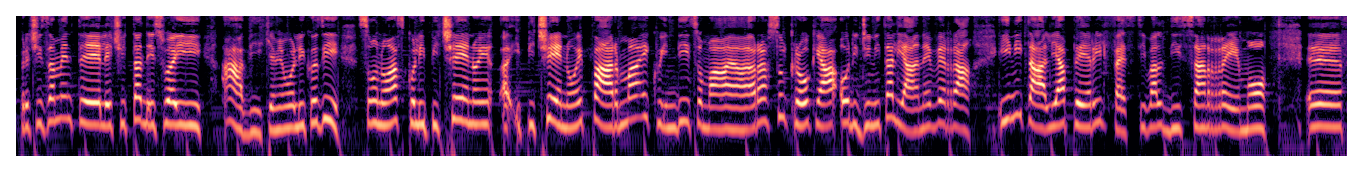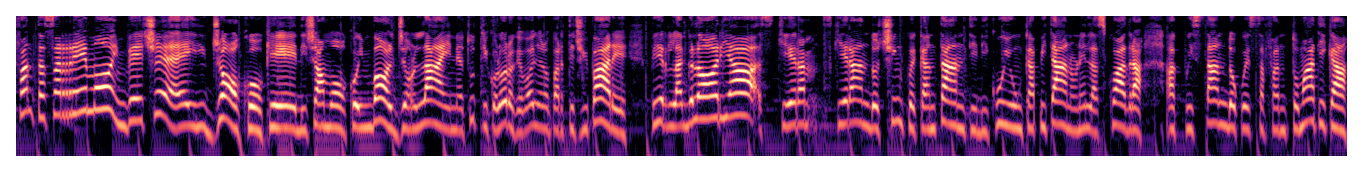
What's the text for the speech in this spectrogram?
precisamente le città dei suoi avi, chiamiamoli così, sono Ascoli Piceno e, eh, Piceno e Parma e quindi insomma Russell Crowe che ha origini italiane verrà in Italia per il Festival di Sanremo. Eh, Fanta Sanremo invece è il gioco che diciamo coinvolge online tutti coloro che vogliono partecipare per la gloria, schiera, schierando cinque cantanti di cui un capitano nella squadra acquistando questa fantomatica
